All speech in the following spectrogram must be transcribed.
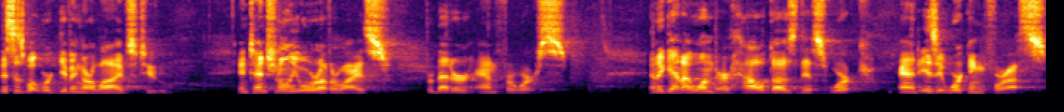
This is what we're giving our lives to, intentionally or otherwise, for better and for worse. And again, I wonder how does this work? And is it working for us?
